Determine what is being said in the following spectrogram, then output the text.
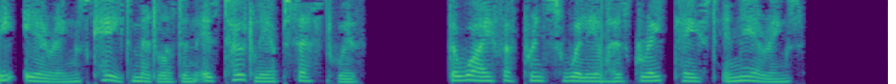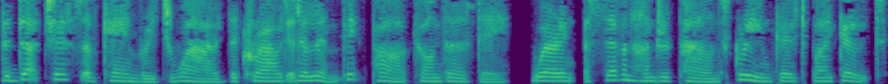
the earrings Kate Middleton is totally obsessed with. The wife of Prince William has great taste in earrings. The Duchess of Cambridge wowed the crowd at Olympic Park on Thursday, wearing a £700 cream coat by Goat,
